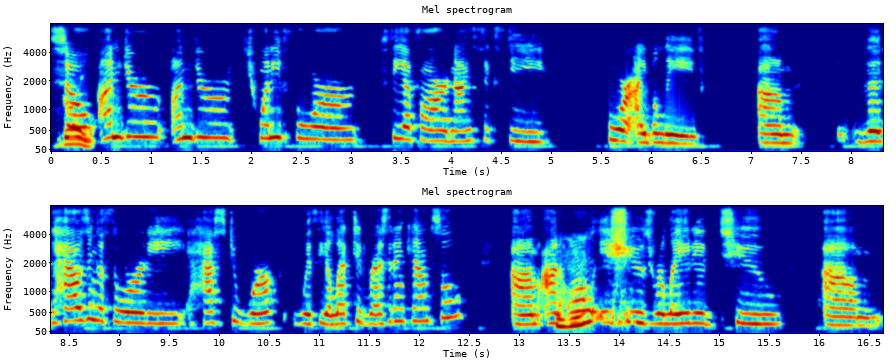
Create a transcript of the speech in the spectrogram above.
so under, under 24 CFR 964, I believe, um, the housing authority has to work with the elected resident council um, on Mhm. all issues related to um,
